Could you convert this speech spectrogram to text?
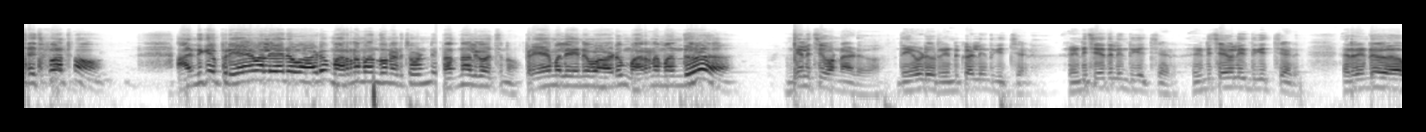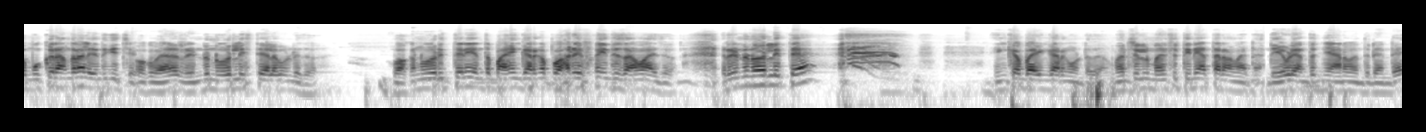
చచ్చిపోతాం. అందుకే ప్రేమ లేనివాడు మరణమందు ఉన్నాడు. చూడండి పద్నాలుగు వచ్చిన ప్రేమ లేనివాడు మరణమందు నిలిచి ఉన్నాడు. దేవుడు రెండు కళ్ళు ఎందుకు ఇచ్చాడు? రెండు చేతులు ఎందుకు ఇచ్చాడు? రెండు చెవులు ఎందుకు ఇచ్చాడు? రెండు ముక్కు రంధ్రాలు ఎందుకు ఇచ్చాడు? ఒకవేళ రెండు నోర్లు ఇస్తే ఎలా ఉండదు? ఒక నోరు ఇస్తేనే ఇంత భయంకరంగా పాడైపోయింది సమాజం. రెండు నోర్లు ఇస్తే ఇంకా భయంకరంగా ఉంటుంది. మనుషులు మనుషులు తినేస్తారనమాట దేవుడు ఎంత జ్ఞానవంతుడు అంటే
